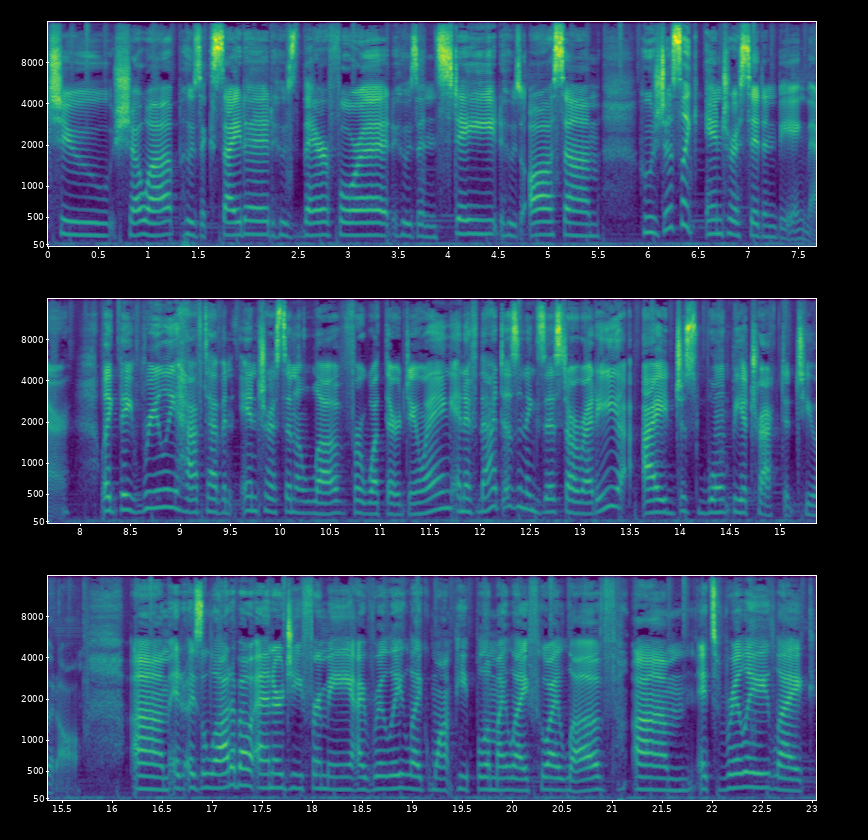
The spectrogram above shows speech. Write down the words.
to show up, who's excited, who's there for it, who's in state, who's awesome, who's just like interested in being there. Like they really have to have an interest and a love for what they're doing. And if that doesn't exist already, I just won't be attracted to you at all. Um, it is a lot about energy for me. I really like want people in my life who I love. Um, it's really like,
